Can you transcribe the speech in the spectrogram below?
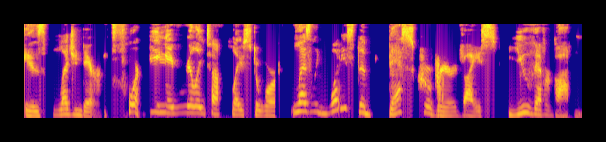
is legendary for being a really tough place to work. Leslie, what is the best career advice you've ever gotten?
